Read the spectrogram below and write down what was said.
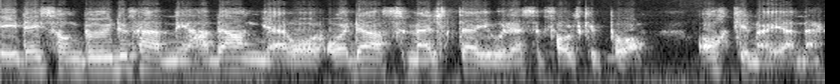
i De sånn brudeferden i Hardanger, og, og der smelta jo disse folket på Orkenøyene.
